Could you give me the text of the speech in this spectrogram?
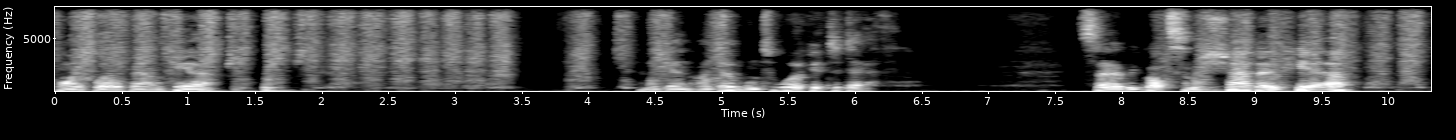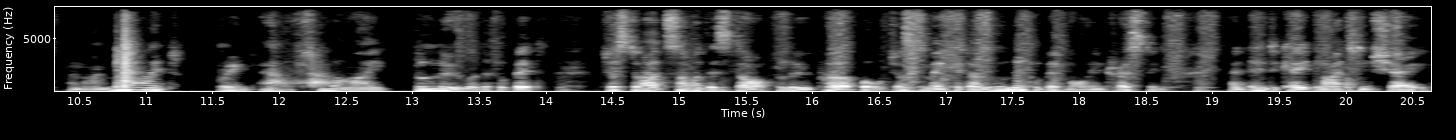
quite well down here. And again, I don't want to work it to death. So we've got some shadow here, and I might bring out my blue a little bit, just to add some of this dark blue purple, just to make it a little bit more interesting and indicate light and shade.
